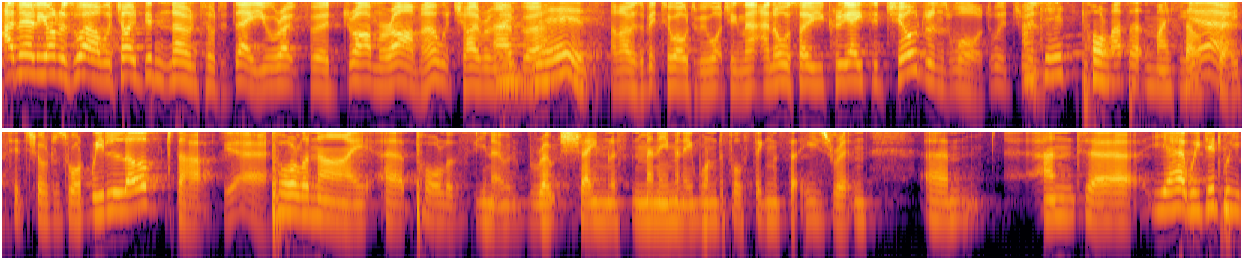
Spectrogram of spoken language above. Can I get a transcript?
And early on as well, which I didn't know until today, you wrote for Dramarama, which I remember. I did. And I was a bit too old to be watching that. And also, you created Children's Ward, which I was did. Paul Abbott and myself Yeah. created Children's Ward. We loved that. Yeah. Paul and I, uh, Paul of you know wrote Shameless and many many wonderful things that he's written. Um, and uh, yeah, we did. We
